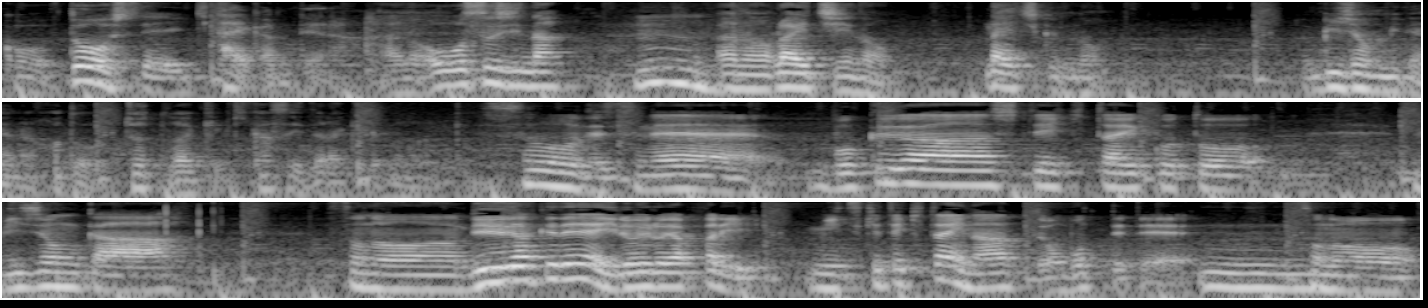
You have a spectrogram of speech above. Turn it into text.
こうどうしていきたいかみたいなあの大筋なうん。あのライチーのライチ君のビジョンみたいなことをちょっとだけ聞かせていただければなそうですね。僕がしていきたいことビジョンかその留学でいろいろやっぱり見つけていきたいなって思っててその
